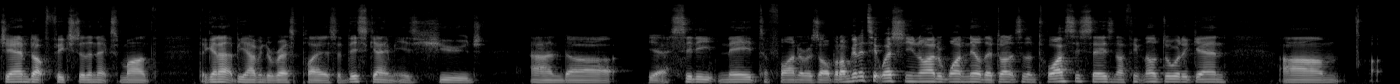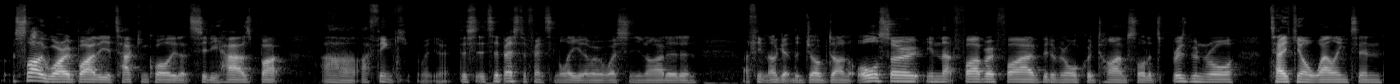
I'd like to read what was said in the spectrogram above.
jammed up fixture the next month. They're going to be having to rest players. So this game is huge. And uh, yeah, City need to find a result. But I'm going to tip Western United 1 0. They've done it to them twice this season. I think they'll do it again. Um, slightly worried by the attacking quality that City has, but uh, I think you know, this it's the best defense in the league at the moment, Western United, and I think they'll get the job done. Also, in that 505, bit of an awkward time slot, it's Brisbane Roar taking on Wellington.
